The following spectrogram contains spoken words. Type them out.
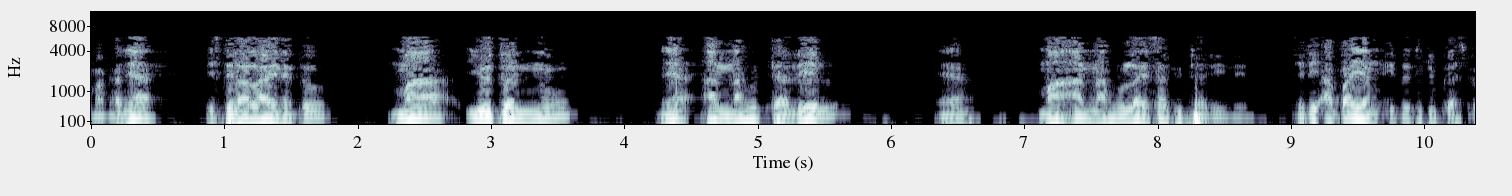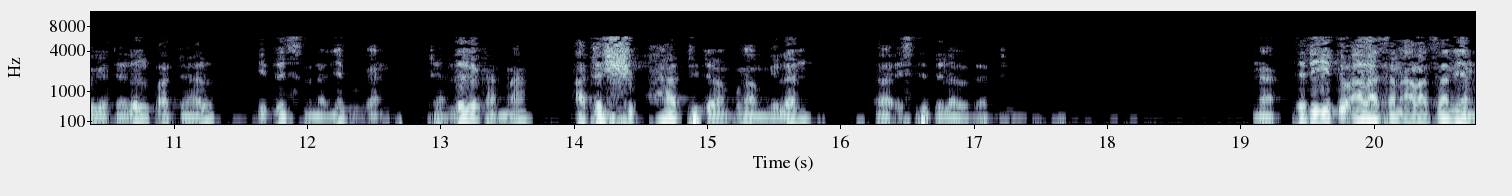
Makanya istilah lain itu ma yudunnu ya annahu dalil ya ma annahu laisa bidalilin. Jadi apa yang itu diduga sebagai dalil padahal itu sebenarnya bukan dalil karena ada syubhat di dalam pengambilan uh, istidlal tadi. Nah, jadi itu alasan-alasan yang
